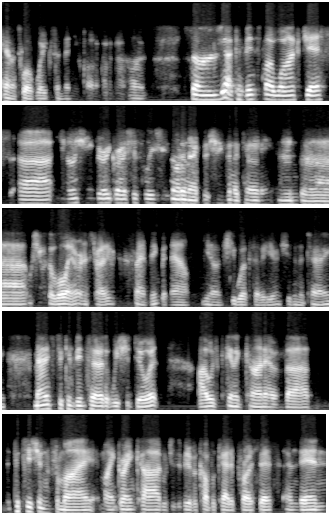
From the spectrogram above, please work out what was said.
10 or 12 weeks and then you've kind of got to go home. So yeah, I convinced my wife Jess. Uh, you know, she very graciously. She's not an actor; she's an attorney, and uh, well, she was a lawyer in Australia, which is the same thing. But now, you know, she works over here, and she's an attorney. Managed to convince her that we should do it. I was going to kind of uh, petition for my my green card, which is a bit of a complicated process, and then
